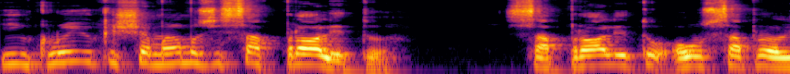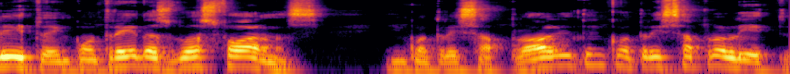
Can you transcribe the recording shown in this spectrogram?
E inclui o que chamamos de saprólito. Saprólito ou saprolito, eu encontrei das duas formas. Encontrei saprólito, encontrei saprolito.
